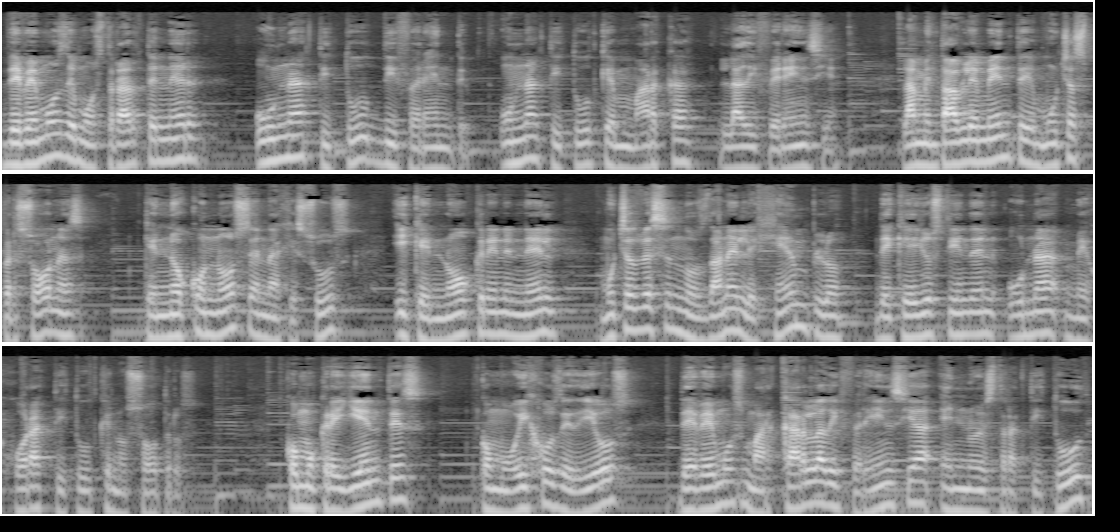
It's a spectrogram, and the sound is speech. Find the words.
debemos demostrar tener una actitud diferente, una actitud que marca la diferencia. Lamentablemente muchas personas que no conocen a Jesús y que no creen en Él, muchas veces nos dan el ejemplo de que ellos tienen una mejor actitud que nosotros. Como creyentes, como hijos de Dios, debemos marcar la diferencia en nuestra actitud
